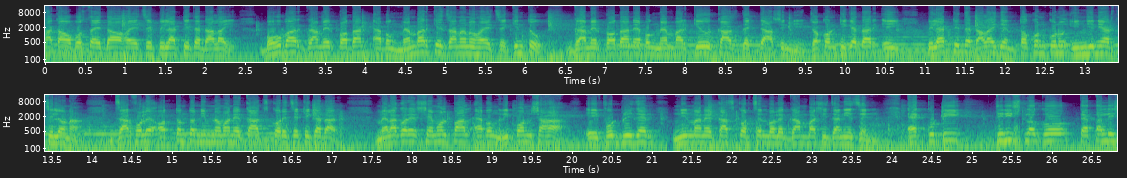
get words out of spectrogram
থাকা অবস্থায় দেওয়া হয়েছে পিলারটিতে ঢালাই। বহুবার গ্রামের প্রধান এবং মেম্বারকে জানানো হয়েছে, কিন্তু গ্রামের প্রধান এবং মেম্বার কেউ কাজ দেখতে আসেননি। যখন ঠিকাদার এই পিলারটিতে ডালাই দেন, তখন কোনো ইঞ্জিনিয়ার ছিল না, যার ফলে অত্যন্ত নিম্নমানের কাজ করেছে ঠিকাদার। মেলাগড়ের শ্যামল পাল এবং রিপন সাহা এই ফুটব্রিজের নির্মাণের কাজ করছেন বলে গ্রামবাসী জানিয়েছেন। এক কোটি তিরিশ লক্ষ তেতাল্লিশ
